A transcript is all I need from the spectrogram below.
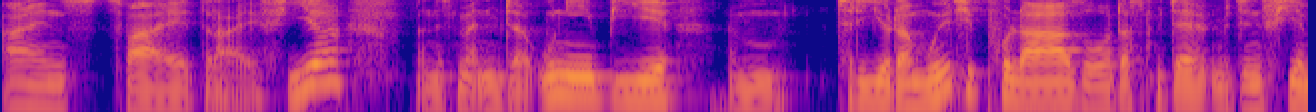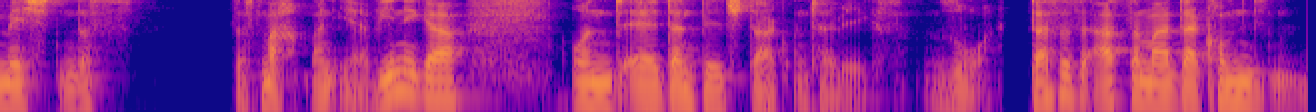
eins, zwei, drei, vier. Dann ist man mit der Uni-Bi, einem Tri- oder Multipolar, so das mit der, mit den vier Mächten, das, das macht man eher weniger und äh, dann bildstark unterwegs. So. Das ist erst einmal, da kommen,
